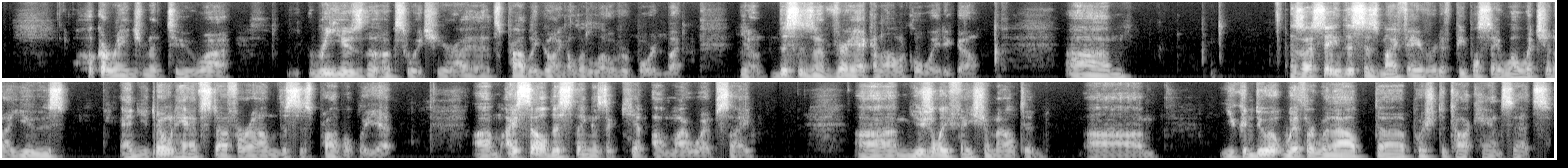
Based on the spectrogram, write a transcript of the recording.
hook arrangement to uh, reuse the hook switch here. I, it's probably going a little overboard, but you know, this is a very economical way to go. Um, as I say, this is my favorite. If people say, well, what should I use? And you don't have stuff around, this is probably it. Um, I sell this thing as a kit on my website, um, usually fascia mounted. Um, you can do it with or without uh, push to talk handsets.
